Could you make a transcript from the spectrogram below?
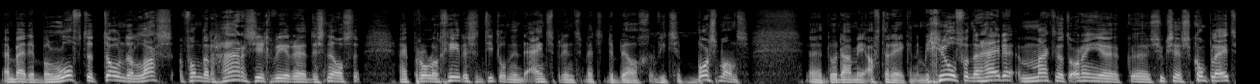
En bij de belofte toonde Lars van der Haar zich weer uh, de snelste. Hij prolongeerde zijn titel in de eindsprint met de Belg Wietse Bosmans. Uh, door daarmee af te rekenen. Michiel van der Heijden maakte het oranje succes compleet...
